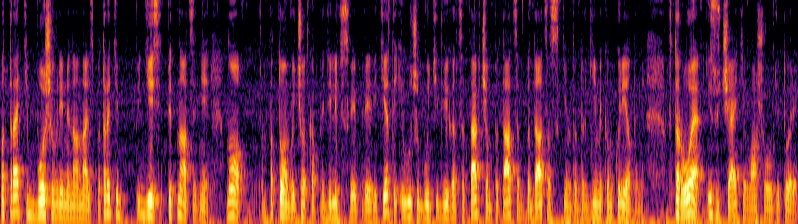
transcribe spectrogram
Потратьте больше времени на анализ, потратьте 10-15 дней, но потом вы четко определите свои приоритеты и лучше будете двигаться так, чем пытаться бодаться с какими-то другими конкурентами. Второе, изучайте вашу аудиторию.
